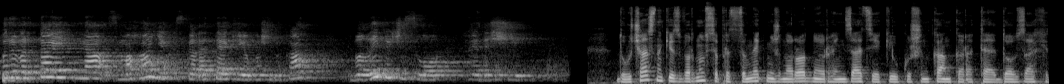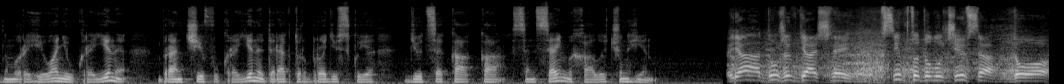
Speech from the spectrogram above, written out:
перевертають на змаганнях з карате Кіокушинкан велике число глядачів. До учасників звернувся представник міжнародної організації Кіокушинкан карате до в західному регіоні України, бранд-чіф України, директор Бродівської ДЮЦКК Сенсей Михайло Чунгін. Я дуже вдячний всім, хто долучився до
